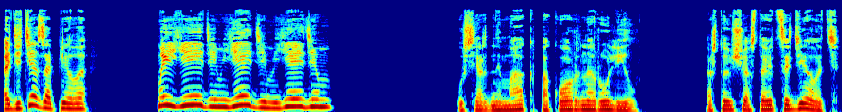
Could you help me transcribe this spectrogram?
а дитя запело «Мы едем, едем, едем». Усердный маг покорно рулил. А что еще остается делать?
